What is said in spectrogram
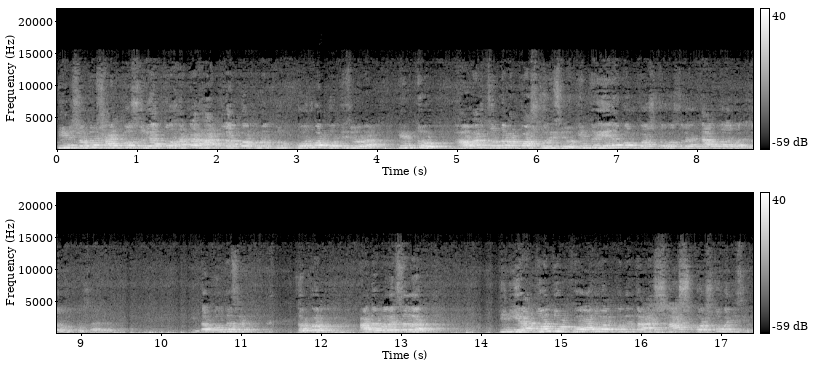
তিনশত ষাট বছর, এত হাঁটা হাট লাগতো কোনো দুঃখ অনুভব হতেছিল না। কিন্তু হাওয়ার জন্য আমার কষ্ট হয়েছিল, কিন্তু এরকম কষ্ট হচ্ছিল না কার বলা বাদে যখন পৌঁছায় বলতেছে যখন আদম আলাইসাল্লাম তিনি এত দুঃখ অনুভব করতে তার শ্বাসকষ্ট হয়েছিল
